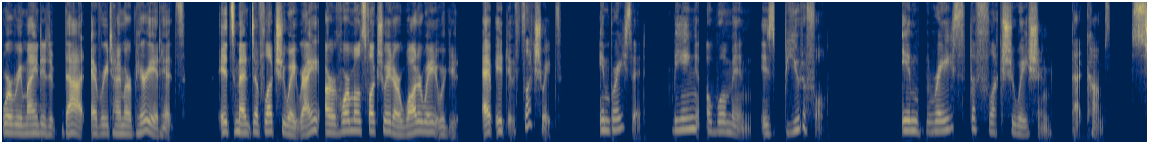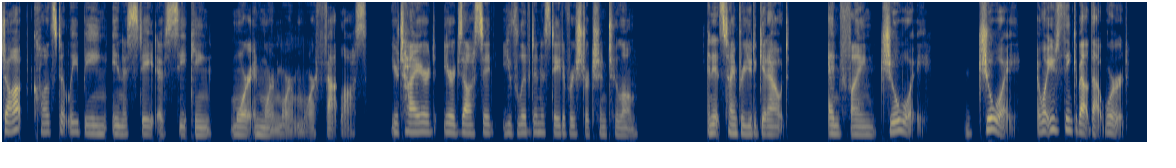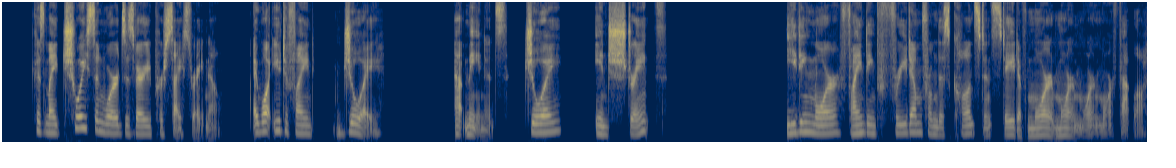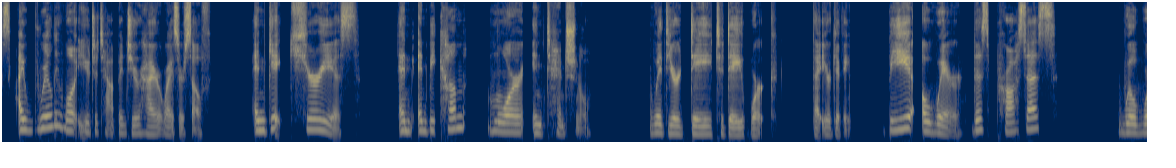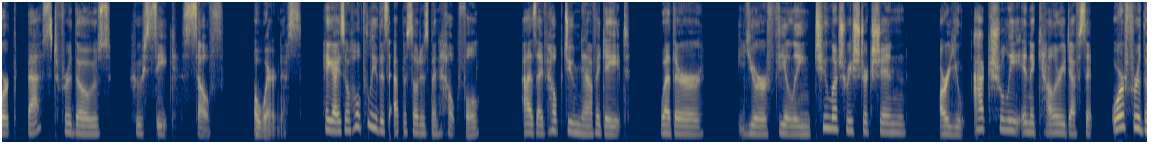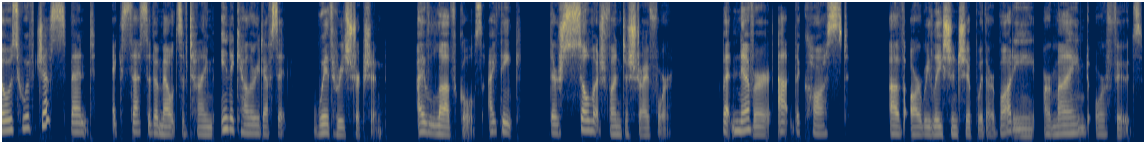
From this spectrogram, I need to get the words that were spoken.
we're reminded of that every time our period hits. It's meant to fluctuate, right? Our hormones fluctuate, our water weight, it, it fluctuates. Embrace it. Being a woman is beautiful. Embrace the fluctuation that comes. Stop constantly being in a state of seeking more and more and more and more fat loss. You're tired, you're exhausted, you've lived in a state of restriction too long. And it's time for you to get out and find joy. Joy. I want you to think about that word because my choice in words is very precise right now. I want you to find joy at maintenance, joy in strength, eating more, finding freedom from this constant state of more and more and more and more fat loss. I really want you to tap into your higher, wiser self and get curious and, and become more intentional with your day to day work that you're giving. Be aware this process will work best for those who seek self awareness. Hey guys, so hopefully this episode has been helpful as I've helped you navigate whether you're feeling too much restriction, are you actually in a calorie deficit, or for those who have just spent excessive amounts of time in a calorie deficit with restriction. I love goals. I think they're so much fun to strive for, but never at the cost of our relationship with our body, our mind, or foods.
